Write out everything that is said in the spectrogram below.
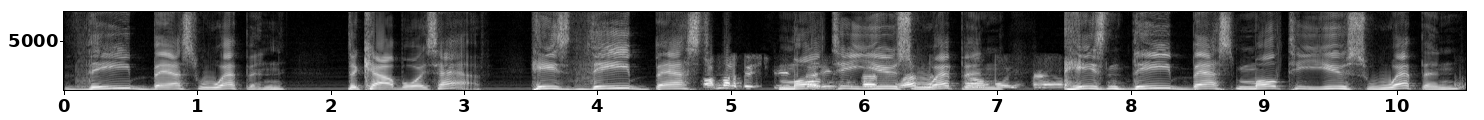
the best weapon the Cowboys have. He's the best I'm not disputing that he's the best multi-use weapon the weapon. Cowboys have. He's the best multi-use weapon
